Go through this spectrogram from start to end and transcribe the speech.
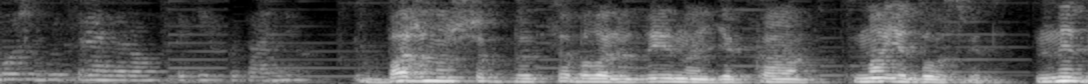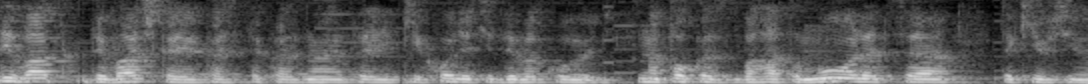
може бути тренером в таких питаннях? Бажано, щоб це була людина, яка має досвід. Не дивак, дивачка якась така, знаєте, які ходять і дивакують. На показ багато моляться, такі всі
